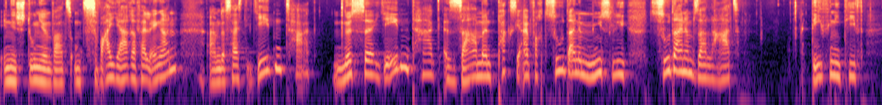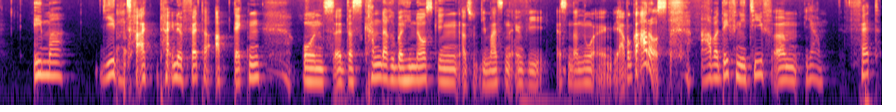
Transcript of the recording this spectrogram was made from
in den Studien war es um zwei Jahre verlängern. Ähm, das heißt, jeden Tag Nüsse, jeden Tag Samen, pack sie einfach zu deinem Müsli, zu deinem Salat. Definitiv immer jeden Tag deine Fette abdecken. Und äh, das kann darüber hinausgehen, also die meisten irgendwie essen dann nur irgendwie Avocados. Aber definitiv, ähm, ja, Fett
